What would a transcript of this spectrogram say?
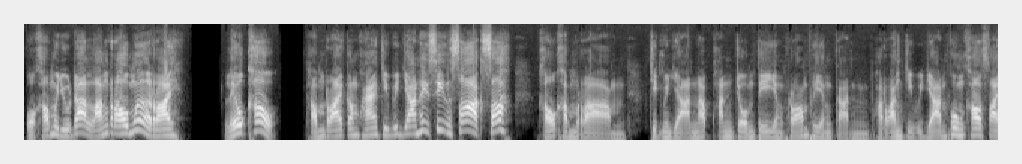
พวกเขามาอยู่ด้านหลังเราเมื่อไรเร็วเข้าทำลายกำแพงจิตวิญญาณให้สิ้นซากซะ เขาคำราม จิตวิญญาณนับพันโจมตีอย่างพร้อมเพรียงกัน พลังจิตวิญญาณพุ่งเข้าใส่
